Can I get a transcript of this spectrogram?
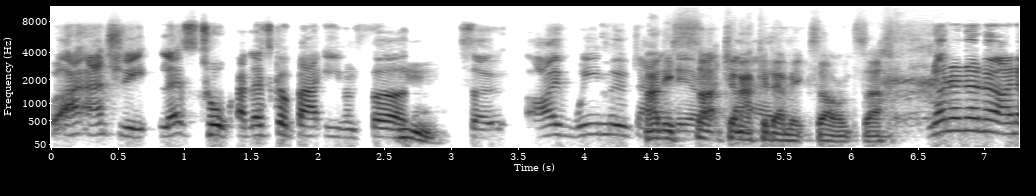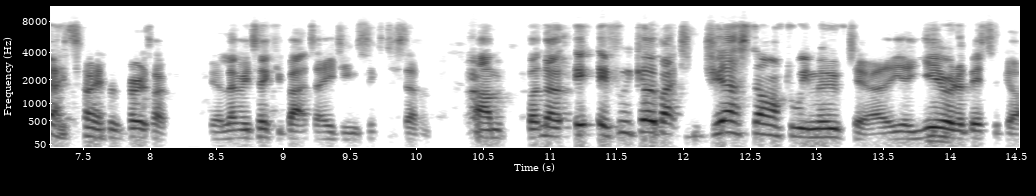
Well, actually, let's talk. Let's go back even further. Mm. So, I we moved. Out. That is such an academic's answer. No, no, no, no. I know. Sorry, very sorry. Yeah, let me take you back to 1867. Um, but no, if we go back to just after we moved here, a year and a bit ago.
